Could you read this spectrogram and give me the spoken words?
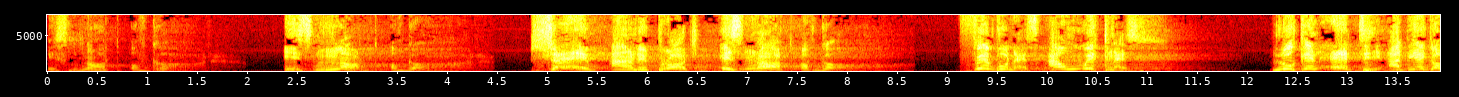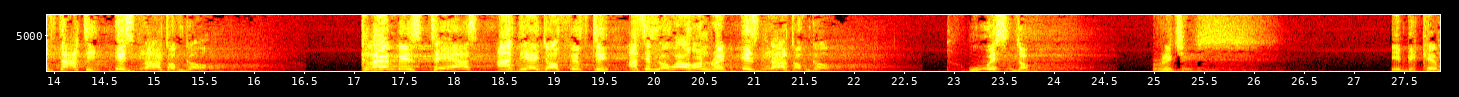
is not of God. Is not of God. Shame and reproach is not of God. Feebleness and weakness, looking 80 at the age of 30, is not of God. Climbing stairs at the age of 50 as if you're 100 is not of God. Wisdom, riches. He became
